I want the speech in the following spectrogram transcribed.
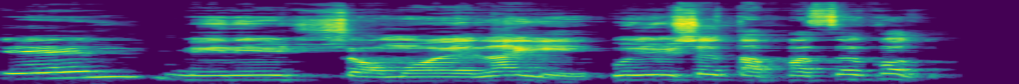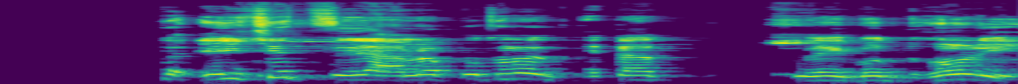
টেন মিনিট সময় লাগে। পরিবেশের তাপমাত্রা কত? তো এই ক্ষেত্রে আমরা প্রথমে এটা ধরি।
